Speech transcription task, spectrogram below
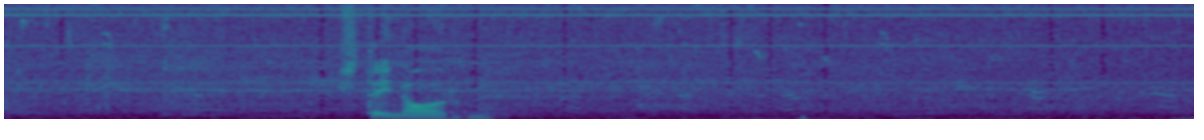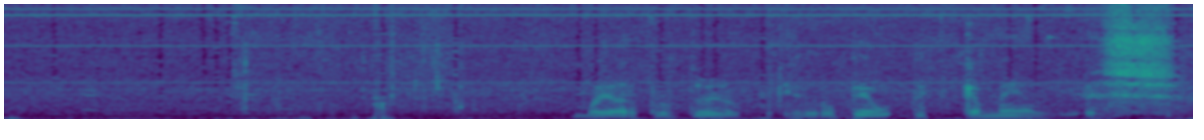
Isto é enorme. O maior produtor europeu de camélias.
